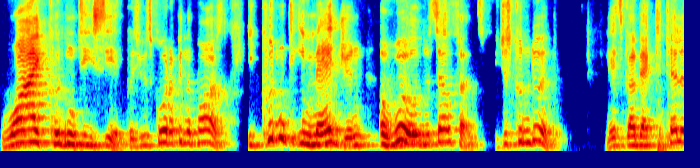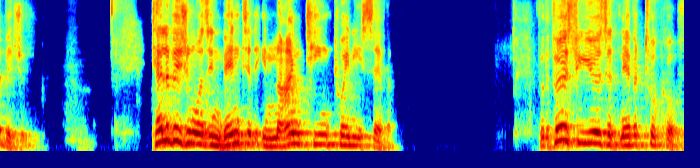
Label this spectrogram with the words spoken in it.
Why couldn't he see it? Because he was caught up in the past. He couldn't imagine a world with cell phones. He just couldn't do it. Let's go back to television. Television was invented in 1927. For the first few years, it never took off.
